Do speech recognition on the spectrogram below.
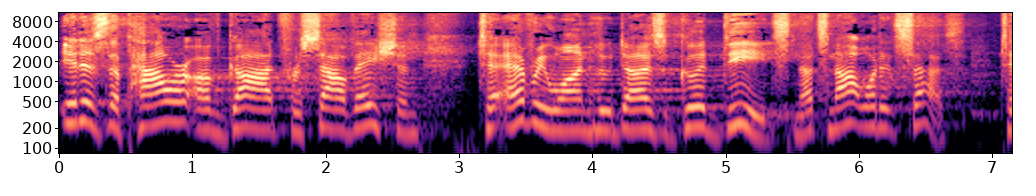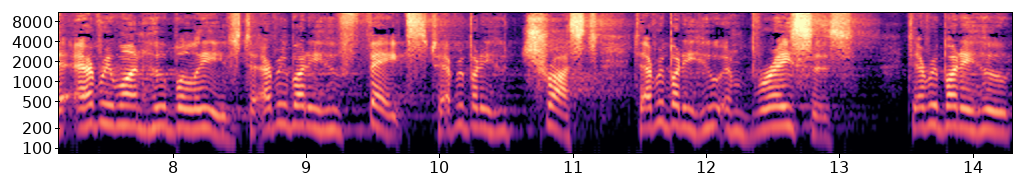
It is the power of God for salvation to everyone who does good deeds. that's not what it says. To everyone who believes, to everybody who faiths, to everybody who trusts, to everybody who embraces, to everybody who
